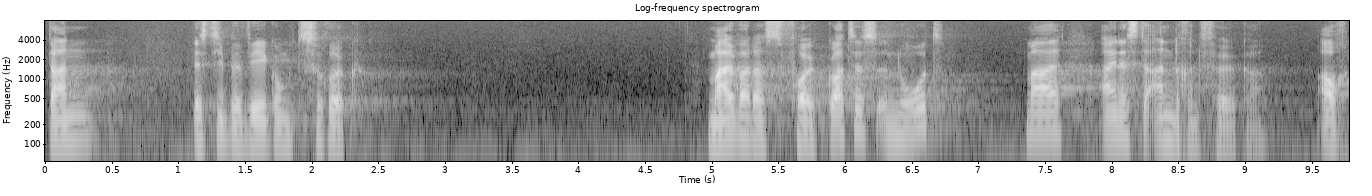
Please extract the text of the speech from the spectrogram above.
dann ist die Bewegung zurück. Mal war das Volk Gottes in Not, mal eines der anderen Völker. Auch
